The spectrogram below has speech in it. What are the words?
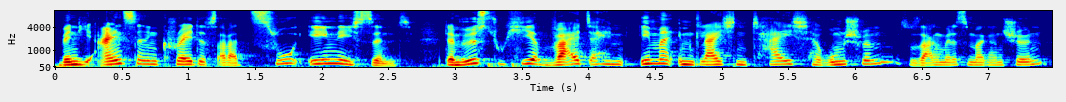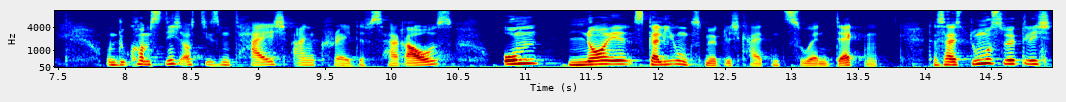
Wenn die einzelnen Creatives aber zu ähnlich sind, dann wirst du hier weiterhin immer im gleichen Teich herumschwimmen. So sagen wir das immer ganz schön. Und du kommst nicht aus diesem Teich an Creatives heraus um neue Skalierungsmöglichkeiten zu entdecken. Das heißt, du musst wirklich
